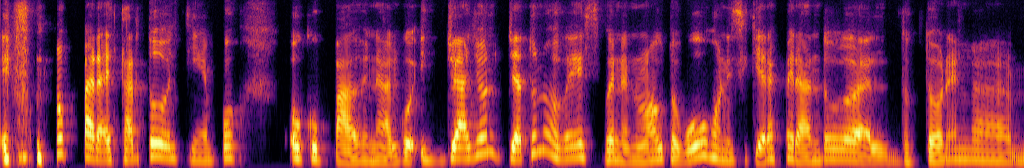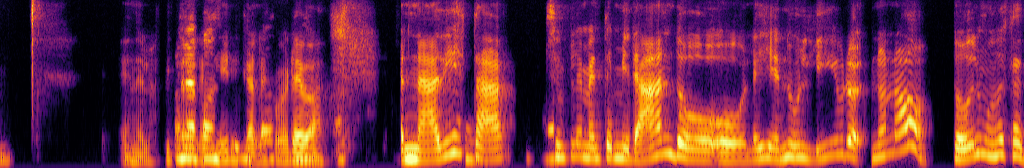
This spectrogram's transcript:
teléfono, para estar todo el tiempo ocupado en algo. Y ya, yo, ya tú no ves, bueno, en un autobús o ni siquiera esperando al doctor en la en el hospital, en la, clínica, la prueba. Nadie está simplemente mirando o leyendo un libro. No, no, todo el mundo está...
